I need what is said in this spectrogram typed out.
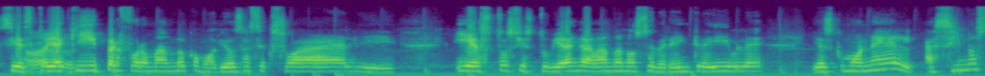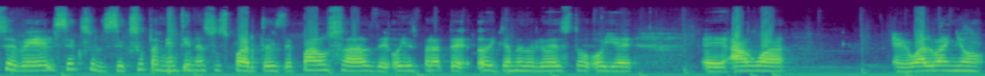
Si estoy Ay. aquí performando como diosa sexual y, y esto si estuvieran grabando no se vería increíble. Y es como, Nel, así no se ve el sexo. El sexo también tiene sus partes de pausas, de, oye, espérate, oye, ya me dolió esto, oye, eh, agua, eh, o al baño.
